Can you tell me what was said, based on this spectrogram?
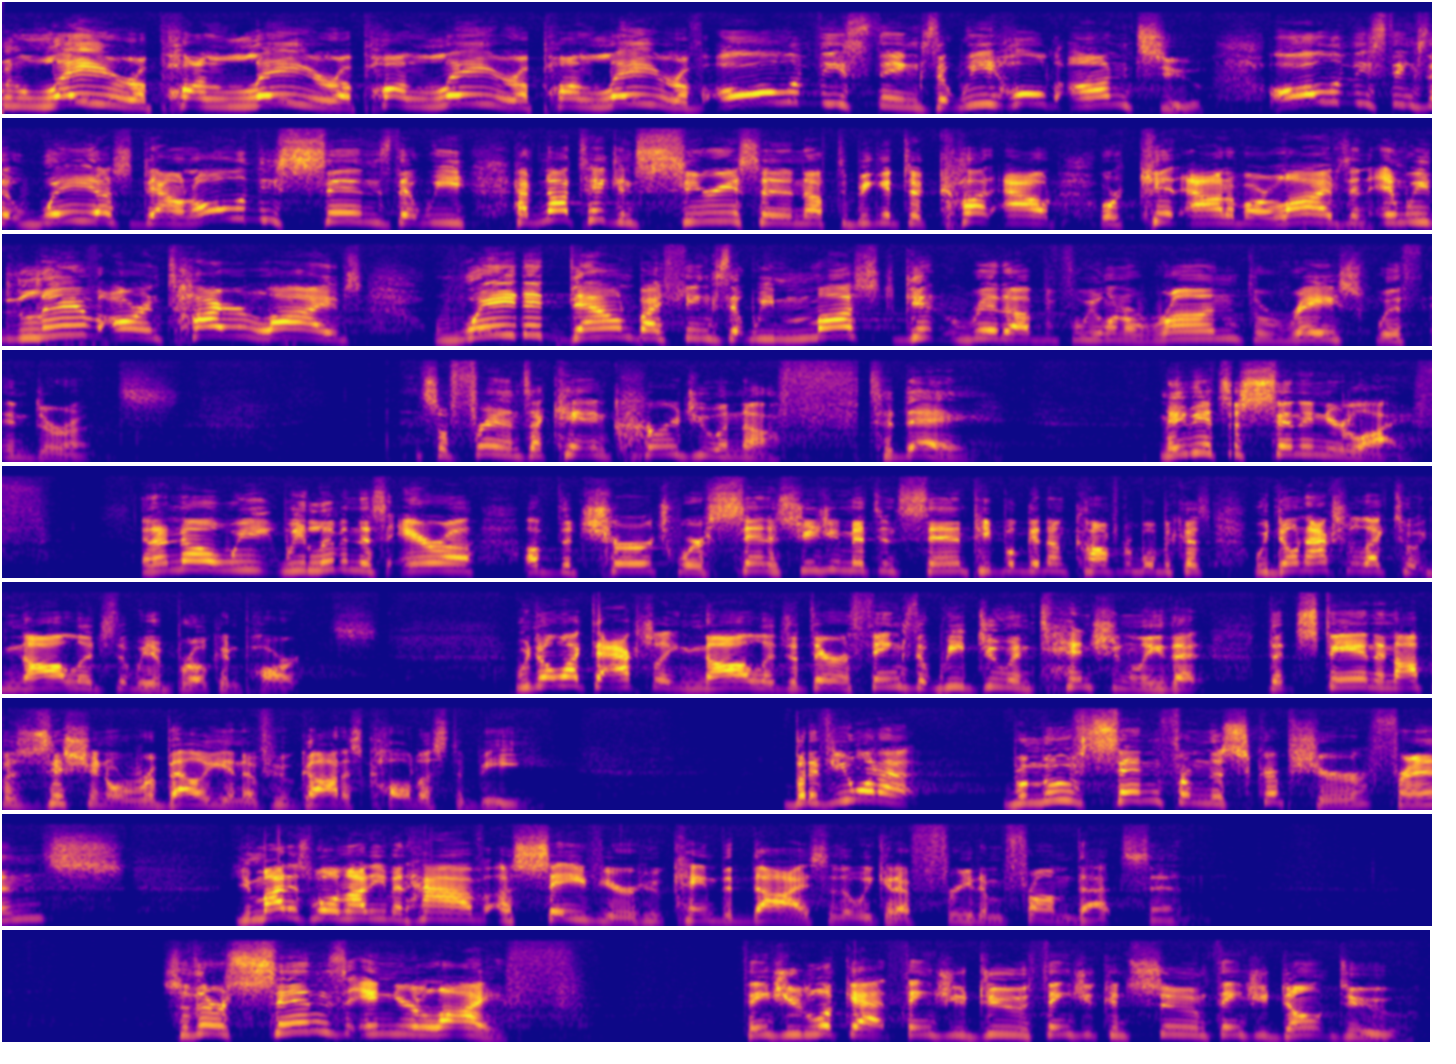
with layer upon layer upon layer upon layer of all of these things that we hold on to, all of these things that weigh us down, all of these sins that we have not taken seriously enough to begin to cut out or kit out of our lives. And, and we live our entire lives weighted down by things that we must get rid of if we want to run the race with endurance. And so, friends, I can't encourage you enough today. Maybe it's a sin in your life. And I know we, we live in this era of the church where sin, as soon as you mention sin, people get uncomfortable because we don't actually like to acknowledge that we have broken parts. We don't like to actually acknowledge that there are things that we do intentionally that, that stand in opposition or rebellion of who God has called us to be. But if you want to remove sin from the scripture, friends, you might as well not even have a Savior who came to die so that we could have freedom from that sin. So there are sins in your life things you look at, things you do, things you consume, things you don't do.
